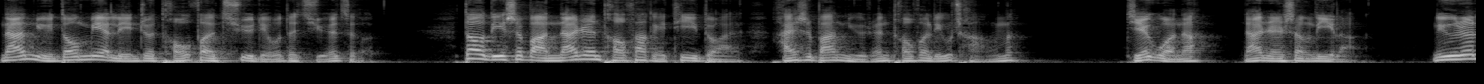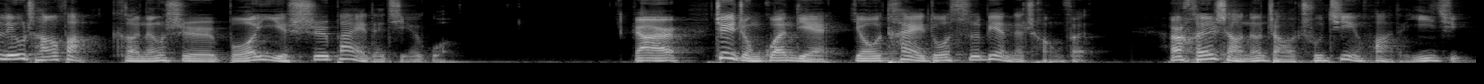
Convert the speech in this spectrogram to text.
男女都面临着头发去留的抉择：到底是把男人头发给剃短，还是把女人头发留长呢？结果呢，男人胜利了，女人留长发可能是博弈失败的结果。然而，这种观点有太多思辨的成分，而很少能找出进化的依据。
